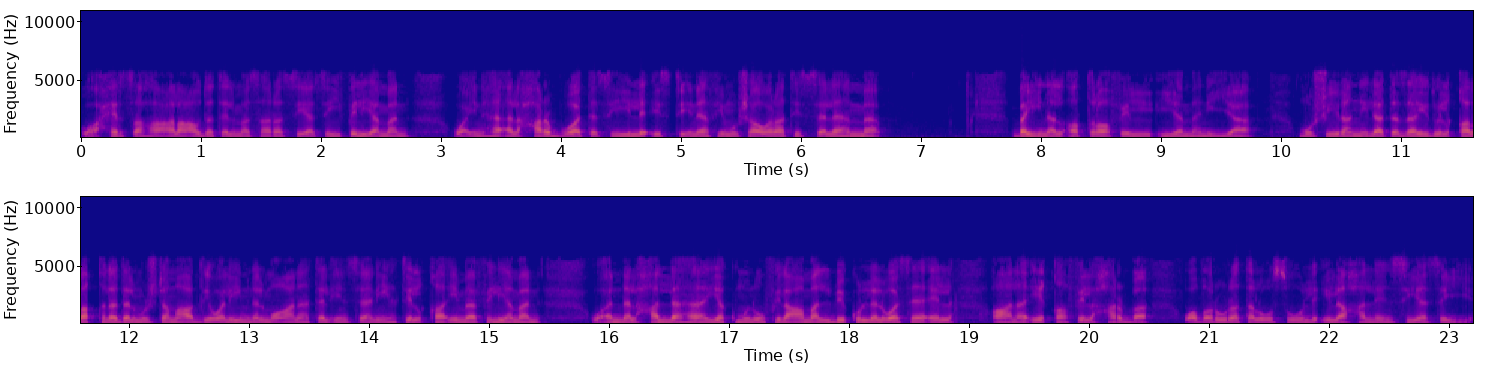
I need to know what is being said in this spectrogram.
وحرصها على عودة المسار السياسي في اليمن وإنهاء الحرب وتسهيل استئناف مشاورات السلام بين الأطراف اليمنية. مشيرا إلى تزايد القلق لدى المجتمع الدولي من المعاناة الإنسانية القائمة في اليمن وأن الحلها يكمن في العمل بكل الوسائل على إيقاف الحرب وضرورة الوصول إلى حل سياسي.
